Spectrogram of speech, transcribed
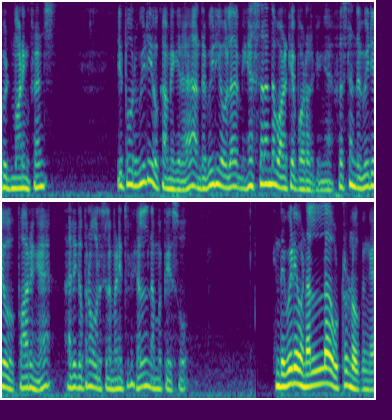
குட் மார்னிங் ஃப்ரெண்ட்ஸ் இப்போ ஒரு வீடியோ காமிக்கிறேன். அந்த வீடியோவில் மிக சிறந்த வாழ்க்கை பாடம் இருக்குங்க. ஃபர்ஸ்ட் அந்த வீடியோ பாருங்கள் அதுக்கப்புறம் ஒரு சில மணித்துளிகள் நம்ம பேசுவோம். இந்த வீடியோவை நல்லா உற்று நோக்குங்க.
